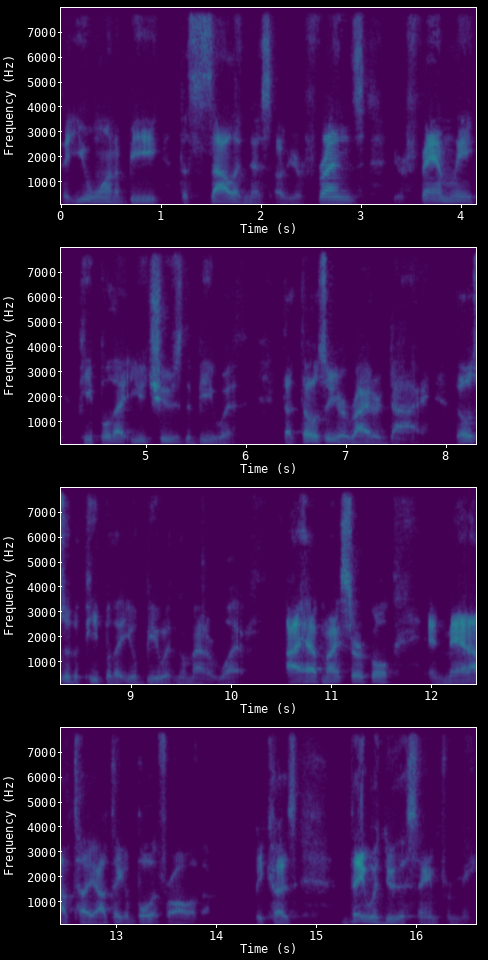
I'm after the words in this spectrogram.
that you want to be the solidness of your friends your family people that you choose to be with that those are your ride or die. Those are the people that you'll be with no matter what. I have my circle, and man, I'll tell you, I'll take a bullet for all of them because they would do the same for me.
